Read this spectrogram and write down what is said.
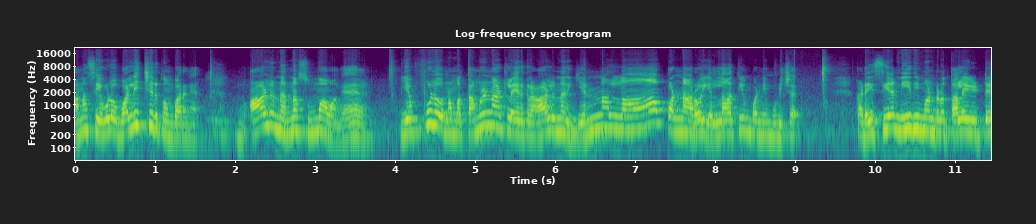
மனசு எவ்வளோ வலிச்சிருக்கும் பாருங்க. ஆளுநர்னா சும்மாவாங்க. எவ்வளோ நம்ம தமிழ்நாட்டில் இருக்கிற ஆளுநர் என்னெல்லாம் பண்ணாரோ எல்லாத்தையும் பண்ணி முடித்தார் கடைசியாக நீதிமன்றம் தலையிட்டு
